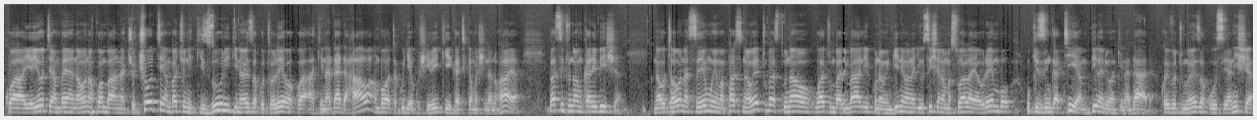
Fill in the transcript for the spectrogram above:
kwa yeyote ambaye anaona kwamba ana chochote ambacho ni kizuri kinaweza kutolewa kwa akina dada hawa ambao watakuja kushiriki katika mashindano haya, basi tunamkaribisha na utaona sehemu ya mapatna wetu, basi tunao watu mbalimbali. Kuna wengine wanajihusisha na masuala ya urembo, ukizingatia mpira ni wa kina dada. Kwa hivyo tumeweza kuhusianisha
